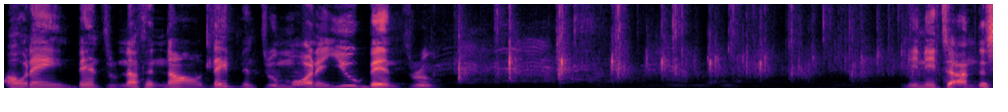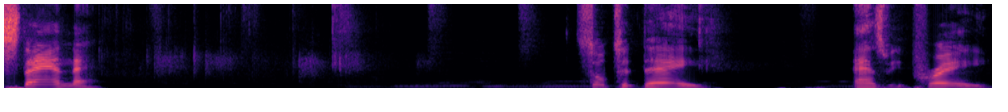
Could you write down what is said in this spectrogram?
Oh, they ain't been through nothing. No, they've been through more than you've been through. You need to understand that. So today, as we pray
